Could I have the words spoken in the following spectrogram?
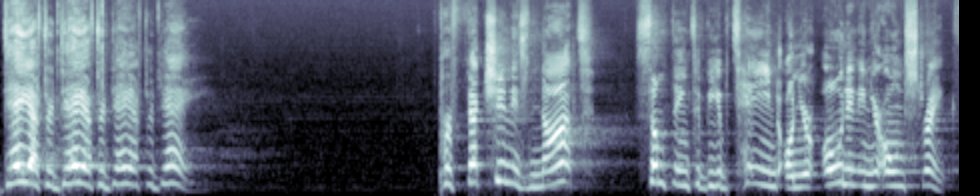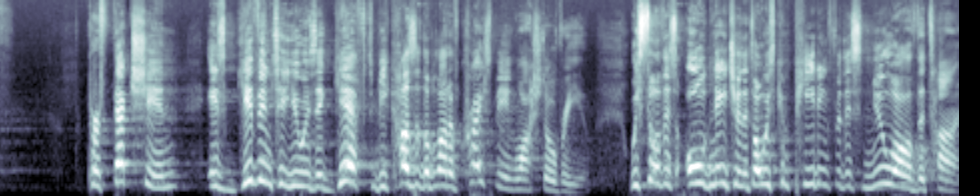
Day after day after day after day. Perfection is not something to be obtained on your own and in your own strength. Perfection is given to you as a gift because of the blood of Christ being washed over you. We still have this old nature that's always competing for this new all of the time.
